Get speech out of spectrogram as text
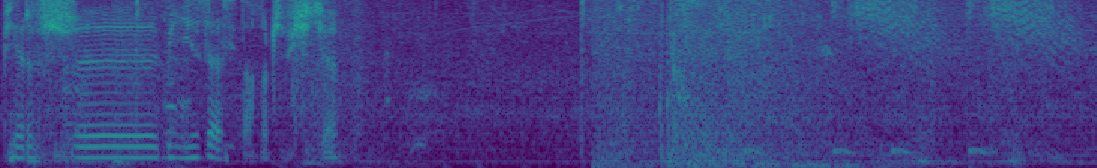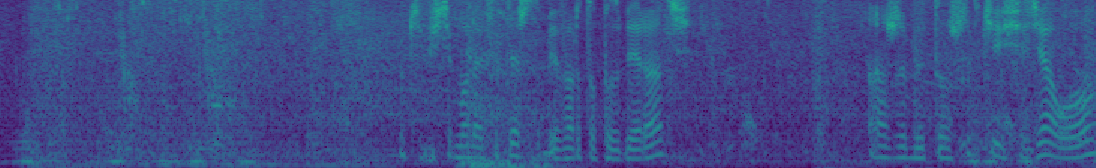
Pierwszy mini zestaw oczywiście. Oczywiście monety też sobie warto pozbierać. A żeby to szybciej się działo,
